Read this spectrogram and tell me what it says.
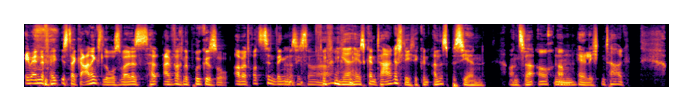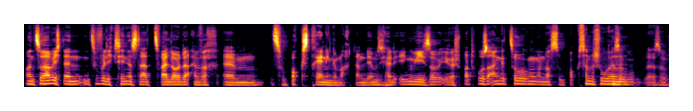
Im Endeffekt ist da gar nichts los, weil das ist halt einfach eine Brücke so. Aber trotzdem denkt man sich so, ah, ja, hier ist kein Tageslicht, hier könnte alles passieren. Und zwar auch am Mhm. helllichten Tag. Und so habe ich dann zufällig gesehen, dass da zwei Leute einfach ähm, so Boxtraining gemacht haben. Die haben sich halt irgendwie so ihre Sporthose angezogen und noch so Boxhandschuhe, so also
